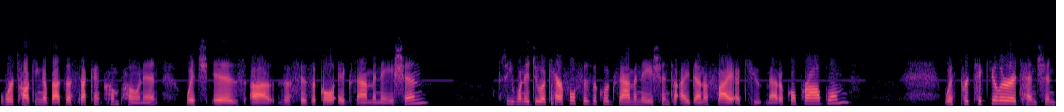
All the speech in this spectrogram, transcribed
we're talking about the second component, which is uh, the physical examination. So you want to do a careful physical examination to identify acute medical problems with particular attention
